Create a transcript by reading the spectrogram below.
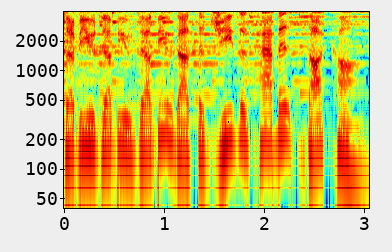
www.thejesushabit.com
